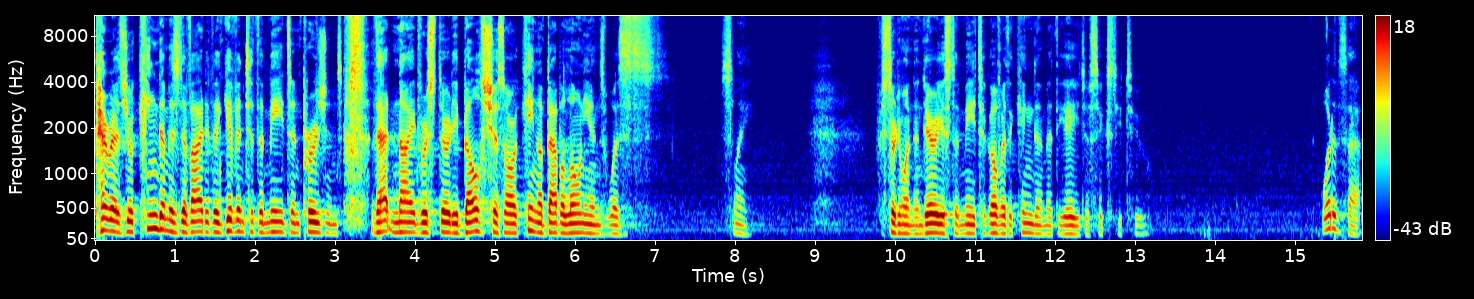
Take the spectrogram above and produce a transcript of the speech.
Peres, your kingdom is divided and given to the Medes and Persians. That night, verse 30, Belshazzar, king of Babylonians, was slain. Verse 31, and Darius the Mede took over the kingdom at the age of 62. What is that?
